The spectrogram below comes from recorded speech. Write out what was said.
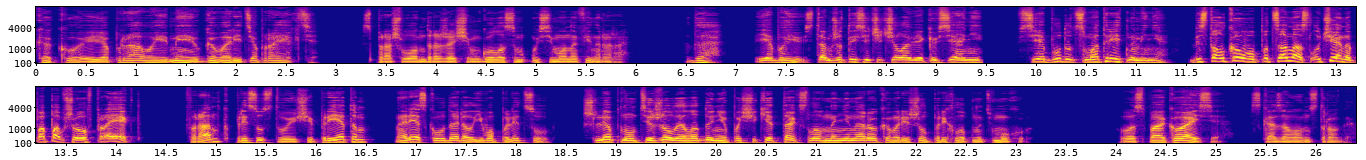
«Какое я право имею говорить о проекте?» — спрашивал он дрожащим голосом у Симона Финнера. «Да, я боюсь, там же тысячи человек, и все они... Все будут смотреть на меня, бестолкового пацана, случайно попавшего в проект!» Франк, присутствующий при этом, резко ударил его по лицу, шлепнул тяжелой ладонью по щеке так, словно ненароком решил прихлопнуть муху. «Успокойся», — сказал он строго.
